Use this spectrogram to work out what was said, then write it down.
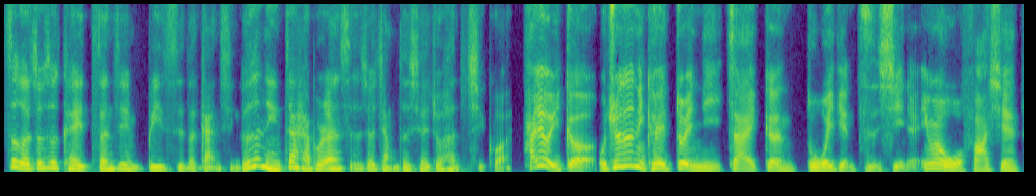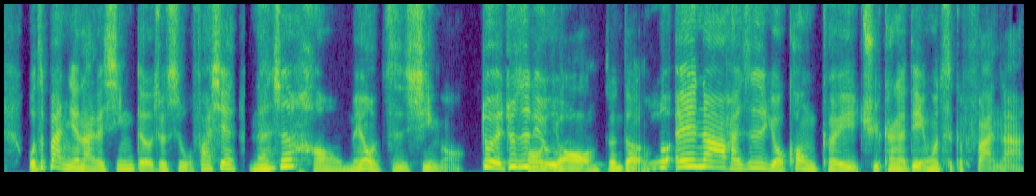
这个就是可以增进彼此的感情。可是你在还不认识就讲这些就很奇怪。还有一个，我觉得你可以对你再更多一点自信诶，因为我发现我这半年来的心得就是，我发现男生好没有自信哦。对，就是例如、哦、有真的，我说哎，那还是有空可以去看个电影或吃个饭啊。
